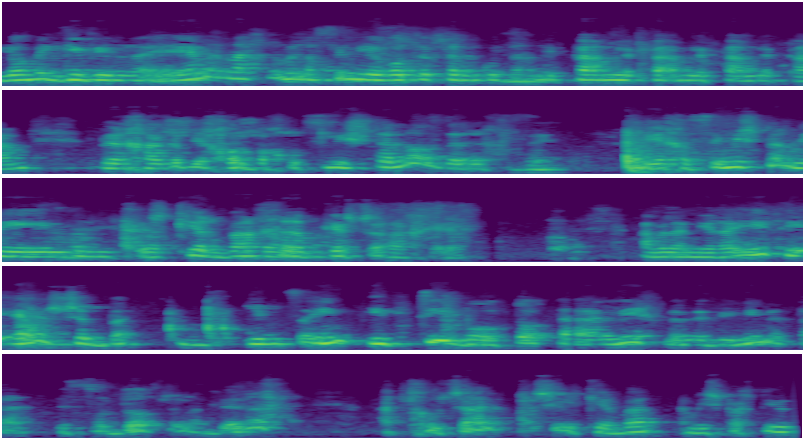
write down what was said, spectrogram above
לא מגיבים להם, אנחנו מנסים לראות את הנקודה מפעם לפעם לפעם לפעם. דרך אגב, יכול בחוץ להשתנות דרך זה. היחסים משתנים, יש קרבה אחרת, קשר אחר. אבל אני ראיתי אלה שנמצאים איתי באותו תהליך ומבינים את היסודות של הדרך, התחושה של קרבה המשפחתיות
